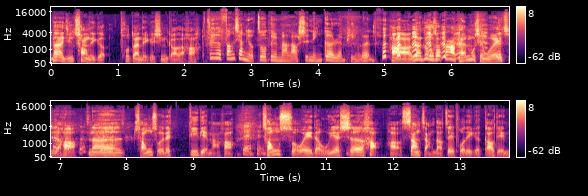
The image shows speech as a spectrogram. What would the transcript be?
那已经创了一个波段的一个新高了哈。这个方向有做对吗？老师，您个人评论。好，那如果说大盘目前为止哈，那从所谓的低点嘛哈，对，从所谓的五月十二号哈上涨到这波的一个高点，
